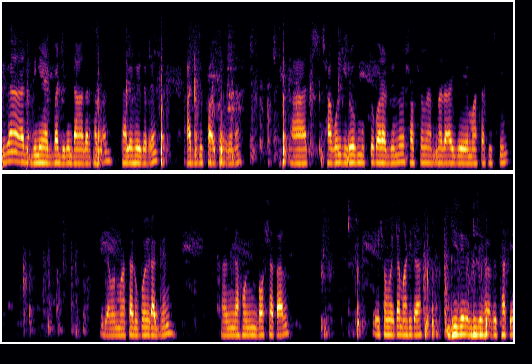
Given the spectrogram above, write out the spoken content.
দিবেন আর দিনে একবার দিবেন দানাদার খাবার, তাহলে হয়ে যাবে। আর কিছু খাওয়াইতে হবে না। আর ছাগলকে রোগ মুক্ত করার জন্য সবসময় আপনারা এই যে মাথা সিস্টেম, যেমন মাথার উপরে রাখবেন। কারণ এখন বর্ষাকাল এই সময়টা মাটিটা ভিজে ভিজে ভাবে থাকে।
